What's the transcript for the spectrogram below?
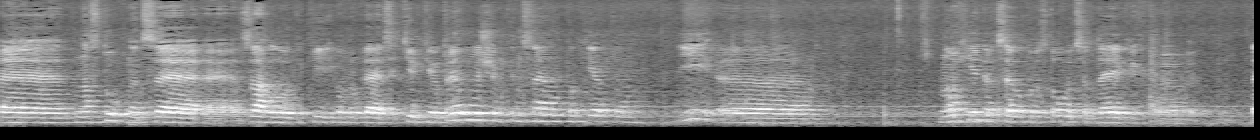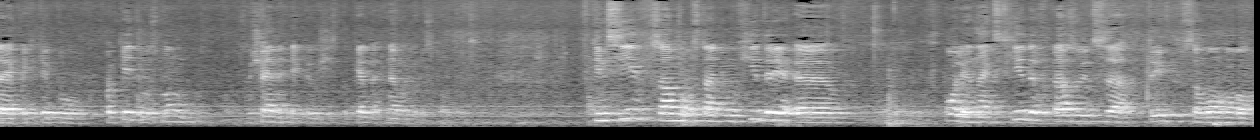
Е, наступне це е, заголовок, який обробляється тільки отримувачем кінцевим пакету. І е, no-header це використовується в деяких, е, деяких типів пакетів, в основному в звичайних IP6 пакетах не використовується. В кінці, в самому останньому хідері, е, в полі Next Header вказується тип самого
